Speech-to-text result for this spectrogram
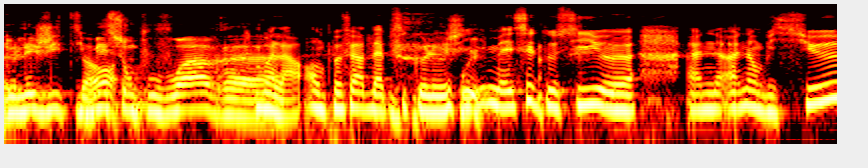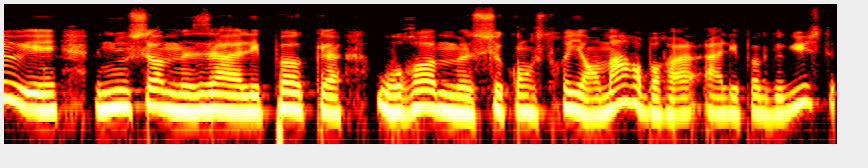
de, euh, légitimer son pouvoir. Euh. Voilà, on peut faire de la psychologie, mais c'est aussi euh, un, ambitieux. Et nous sommes à l'époque où Rome se construit en marbre, à, l'époque d'Auguste.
